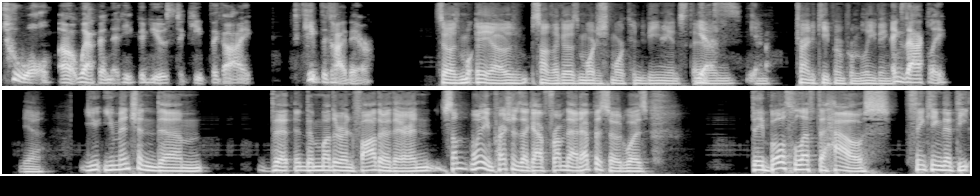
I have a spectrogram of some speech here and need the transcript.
tool, uh, weapon that he could use to keep the guy, to keep the guy there. So it was more, yeah, it was, sounds like it was more just more convenience there yes, and, yeah. and trying to keep him from leaving. Exactly. Yeah. You, you mentioned um, the, the mother and father there. And some, one of the impressions I got from that episode was they both left the house thinking that the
